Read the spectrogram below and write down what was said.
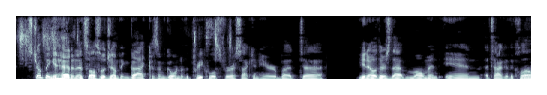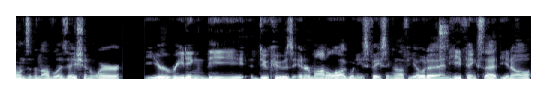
it's jumping ahead and it's also jumping back because I'm going to the prequels for a second here. But uh, you know, there's that moment in Attack of the Clones in the novelization where you're reading the Dooku's inner monologue when he's facing off Yoda, and he thinks that you know,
